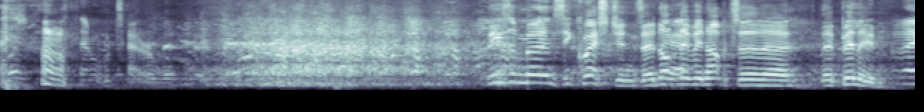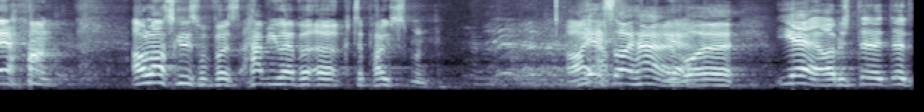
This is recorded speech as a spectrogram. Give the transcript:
they're all terrible. These emergency questions, they're not Yeah. living up to the, their billing. They aren't. I'll ask you this one first. Have you ever irked a postman? I yes, I have. Yeah. Uh, yeah, I was uh,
